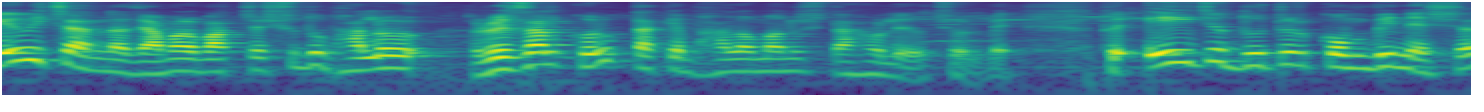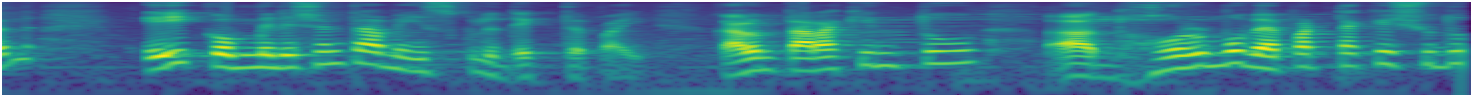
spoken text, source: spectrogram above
কেউই চান না যে আমার বাচ্চা শুধু ভালো রেজাল্ট করুক, তাকে ভালো মানুষ না হলেও চলবে। তো এই যে দুটোর কম্বিনেশন এই কম্বিনেশনটা আমি স্কুলে দেখতে পাই। কারণ তারা কিন্তু ধর্ম ব্যাপারটাকে শুধু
